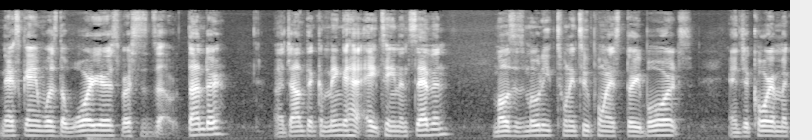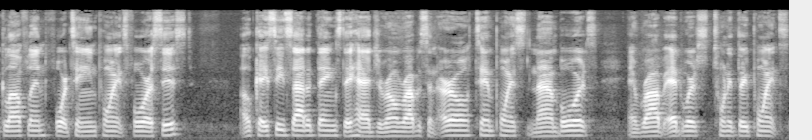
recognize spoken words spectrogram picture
Next game was the Warriors versus the Thunder. Uh, Jonathan Kuminga had 18 and 7. Moses Moody, 22 points, 3 boards. And JaQuori McLaughlin, 14 points, 4 assists. OKC side of things, they had Jerome Robinson Earl, 10 points, 9 boards and Rob Edwards, 23 points,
